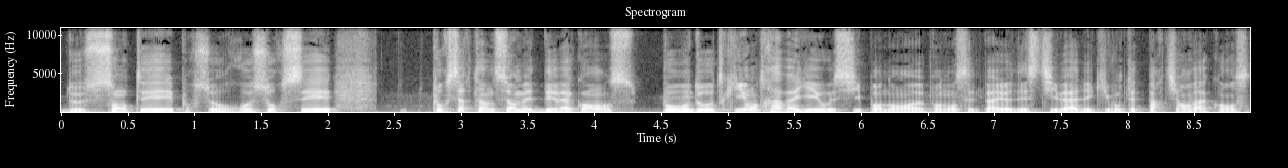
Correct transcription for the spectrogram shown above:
de santé, pour se ressourcer, pour certains de se remettre des vacances, pour mhm. d'autres qui ont travaillé aussi pendant euh, pendant cette période estivale et qui vont peut-être partir en vacances,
